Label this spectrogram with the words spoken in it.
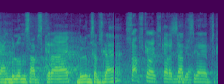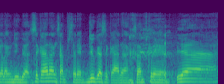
Yang belum subscribe, Belum subscribe? subscribe sekarang juga. Subscribe sekarang juga. Sekarang subscribe juga sekarang. Subscribe. ya.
